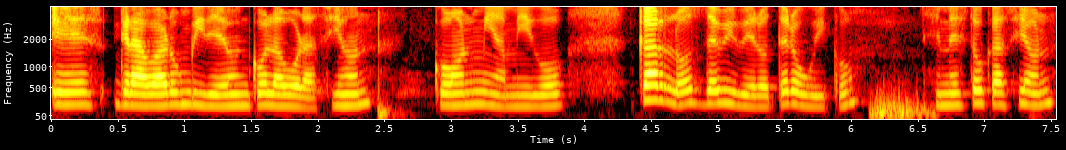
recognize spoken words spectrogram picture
es grabar un video en colaboración con mi amigo Carlos de Vivero Terohuico. En esta ocasión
